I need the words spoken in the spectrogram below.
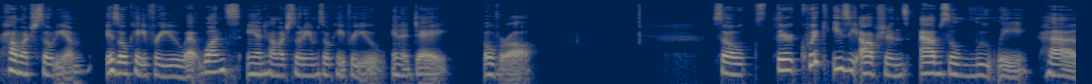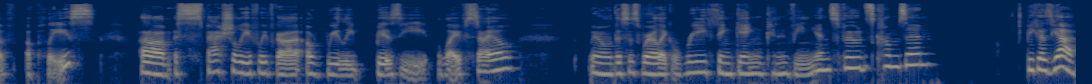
how much sodium is okay for you at once and how much sodium is okay for you in a day overall. So, their quick, easy options absolutely have a place um, especially if we've got a really busy lifestyle. You know, this is where like rethinking convenience foods comes in. Because yeah,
